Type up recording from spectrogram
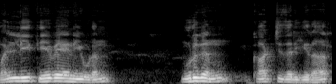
வள்ளி தேவயானியுடன் முருகன் காட்சி தருகிறார்.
